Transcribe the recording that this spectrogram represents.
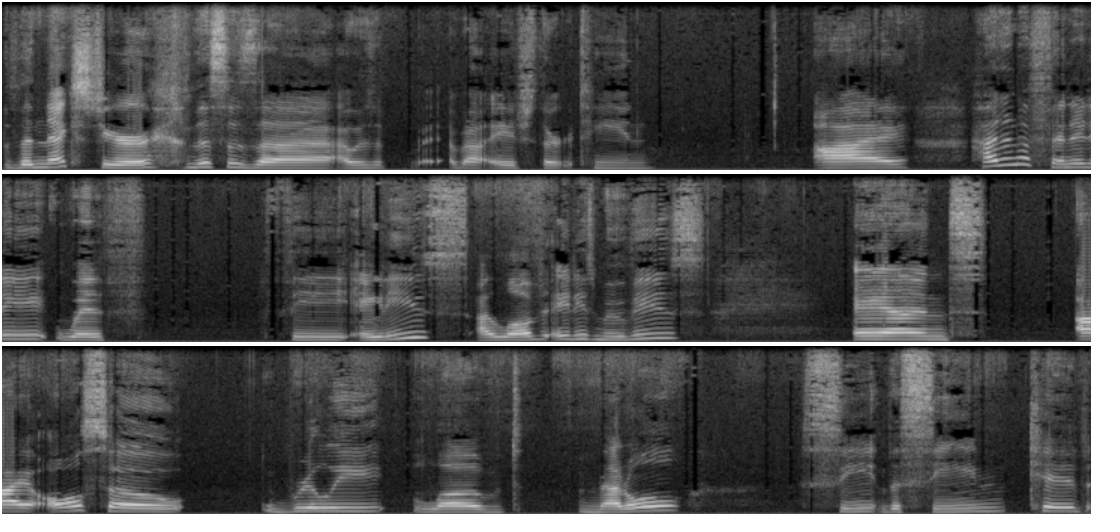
The next year, this is uh, I was about age 13. I had an affinity with the 80s. I loved 80s movies. And I also really loved metal scene the scene kid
